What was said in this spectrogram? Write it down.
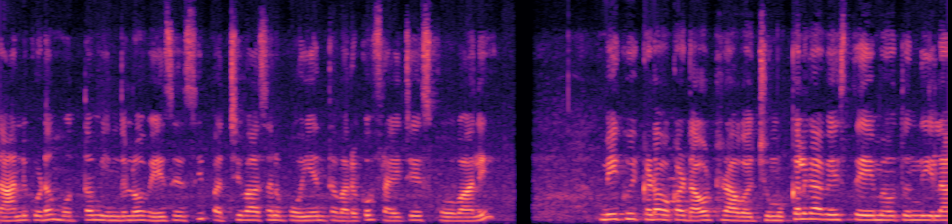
దాన్ని కూడా మొత్తం ఇందులో వేసేసి పచ్చివాసన పోయేంత వరకు ఫ్రై చేసుకోవాలి. మీకు ఇక్కడ ఒక డౌట్ రావచ్చు. ముక్కలుగా వేస్తే ఏమవుతుంది? ఇలా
